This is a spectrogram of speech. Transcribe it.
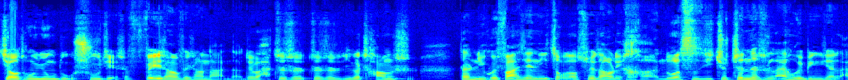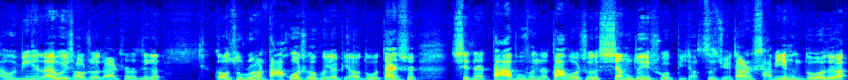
交通拥堵疏解是非常非常难的，对吧？这是这是一个常识。但是你会发现，你走到隧道里，很多司机就真的是来回并线，来回并线，来回超车。大家知道这个。高速路上大货车毁的比较多，但是现在大部分的大货车相对说比较自觉，当然傻逼很多，对吧？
